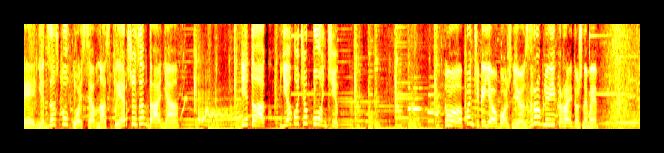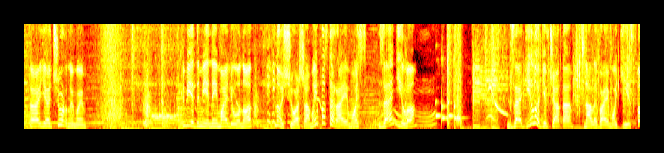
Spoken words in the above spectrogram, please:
Еніт, заспокойся, в нас перше завдання. І так, я хочу пончик. О, пончики я обожнюю. Зроблю їх райдужними. А я чорними. Відмінний малюнок. Ну що ж, а ми постараємось. За діло. За діло, дівчата. Наливаємо тісто.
